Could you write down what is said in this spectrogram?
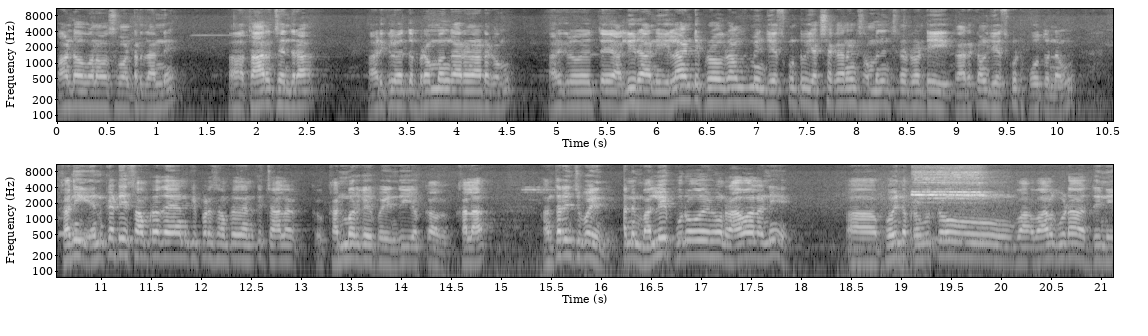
పాండవ వనవాసం అంటారు దాన్ని. తారచంద్ర అడికిలో అయితే బ్రహ్మంగార నాటకము అడికిలో అయితే అల్లిరాణి ఇలాంటి ప్రోగ్రామ్స్ మేము చేసుకుంటూ యక్షగానానికి సంబంధించినటువంటి కార్యక్రమాలు చేసుకుంటూ పోతున్నాము. కానీ వెనకటి సాంప్రదాయానికి ఇప్పటి సాంప్రదాయానికి చాలా కనుమరుగైపోయింది ఈ యొక్క కళ. అంతరించిపోయింది. కానీ మళ్ళీ పూర్వవైభవం రావాలని పోయిన ప్రభుత్వం వాళ్ళు కూడా దీన్ని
